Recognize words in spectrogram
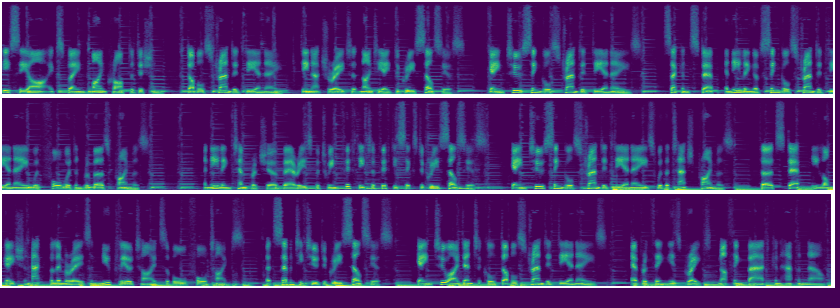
PCR explained Minecraft edition. Double-stranded DNA. Denaturate at 98 degrees Celsius. Gain two single-stranded DNAs. Second step, annealing of single-stranded DNA with forward and reverse primers. Annealing temperature varies between 50 to 56 degrees Celsius. Gain two single-stranded DNAs with attached primers. Third step, elongation. Act polymerase and nucleotides of all four types. At 72 degrees Celsius. Gain two identical double-stranded DNAs. Everything is great, nothing bad can happen now.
